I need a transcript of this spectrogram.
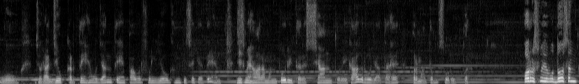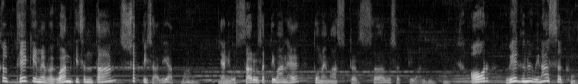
वो जो राजयोग करते हैं, वो जानते हैं पावरफुल योग हम किसे कहते हैं, जिसमें हमारा मन पूरी तरह शांत और एकाग्र हो जाता है परमात्म स्वरूप पर। और उसमें वो दो संकल्प थे कि मैं भगवान की संतान शक्तिशाली आत्मा हूँ। यानी वो सर्वशक्तिवान है तो मैं मास्टर सर्वशक्तिवान हूँ। और विघ्न विनाशक हूँ।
